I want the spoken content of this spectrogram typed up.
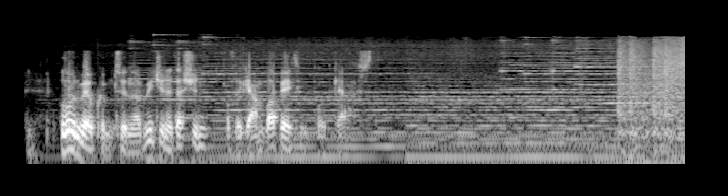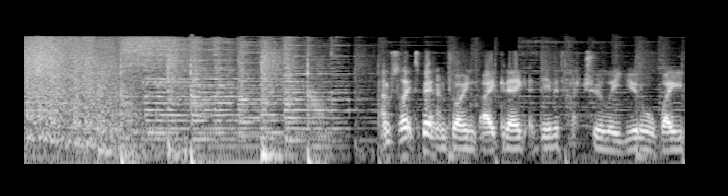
Hello and welcome to the Norwegian edition of the Gambla Betting Podcast. I'm Select Bet and I'm joined by Greg and David for a truly Euro wide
